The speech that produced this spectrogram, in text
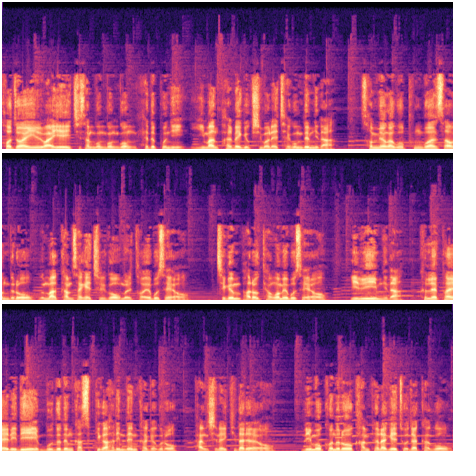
커즈와일 YH3000 헤드폰이 2860원에 제공됩니다. 선명하고 풍부한 사운드로 음악 감상의 즐거움을 더해보세요. 지금 바로 경험해보세요. 1위입니다. 클레파 LED 무드 등 가습기가 할인된 가격으로 당신을 기다려요. 리모컨으로 간편하게 조작하고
